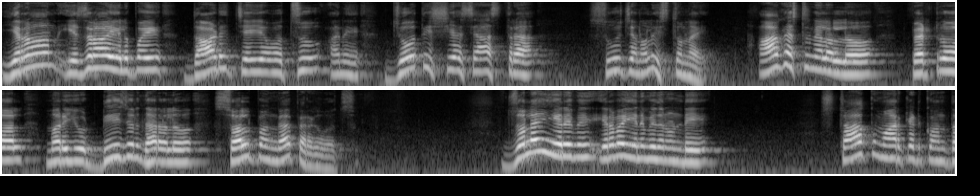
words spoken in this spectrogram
ఇరాన్ ఇజ్రాయిల్పై దాడి చేయవచ్చు అని జ్యోతిష్య శాస్త్ర సూచనలు ఇస్తున్నాయి. ఆగస్టు నెలల్లో పెట్రోల్ మరియు డీజిల్ ధరలు స్వల్పంగా పెరగవచ్చు. జూలై ఇరవై ఇరవై ఎనిమిది నుండి స్టాక్ మార్కెట్ కొంత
